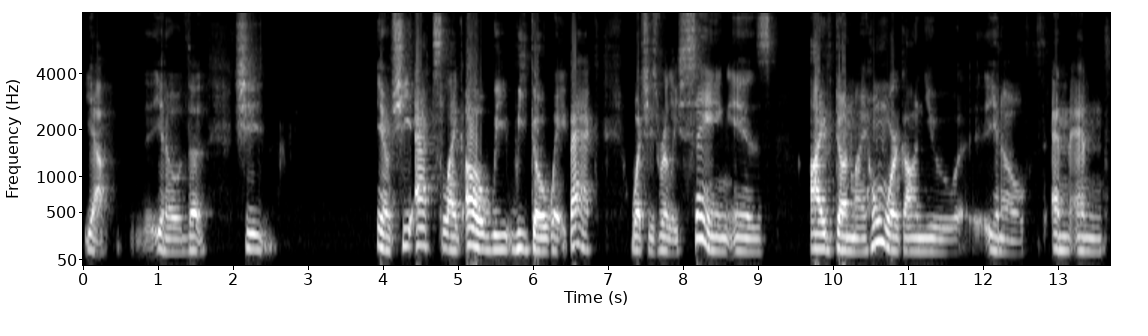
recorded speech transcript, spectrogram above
yeah, you know the she, you know she acts like oh we we go way back. What she's really saying is I've done my homework on you, you know, and and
